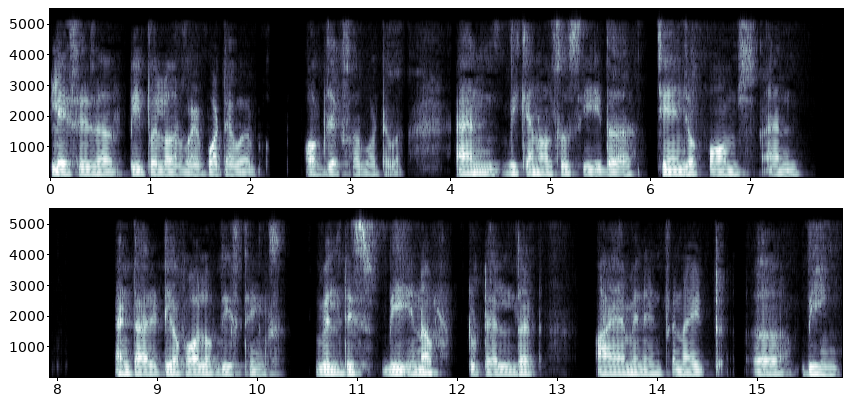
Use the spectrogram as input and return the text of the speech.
places or people or whatever objects or whatever, and we can also see the change of forms and entirety of all of these things will this be enough to tell that I am an infinite uh, being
